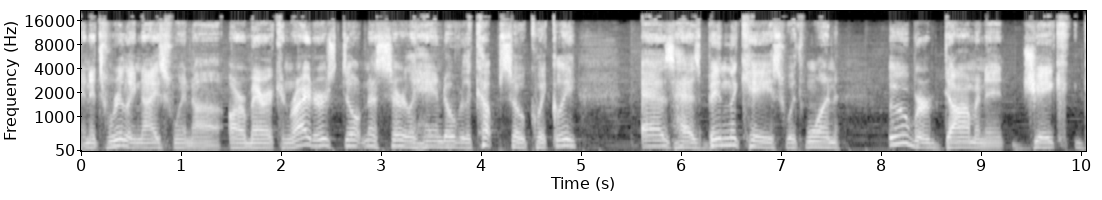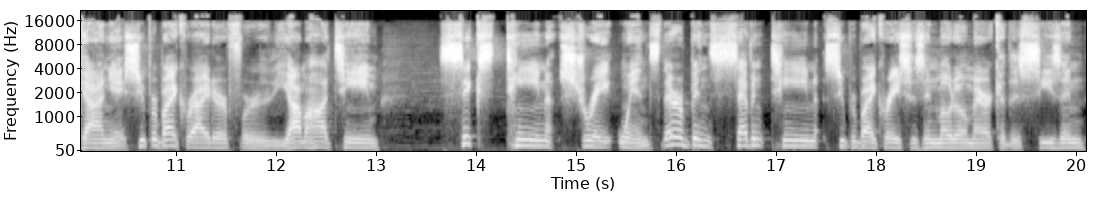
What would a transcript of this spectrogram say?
and it's really nice when uh, our American riders don't necessarily hand over the cup so quickly, as has been the case with one uber dominant Jake Gagne, superbike rider for the Yamaha team. 16 straight wins. There have been 17 superbike races in Moto America this season,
